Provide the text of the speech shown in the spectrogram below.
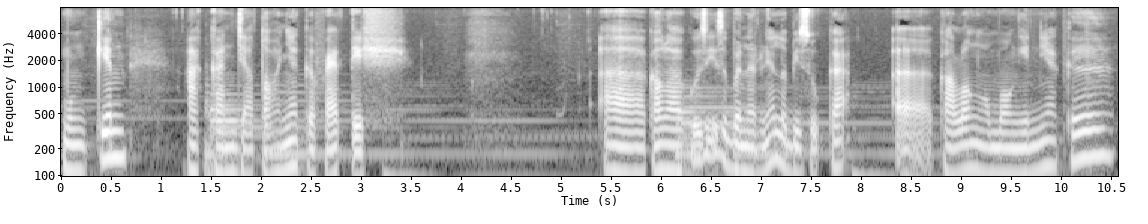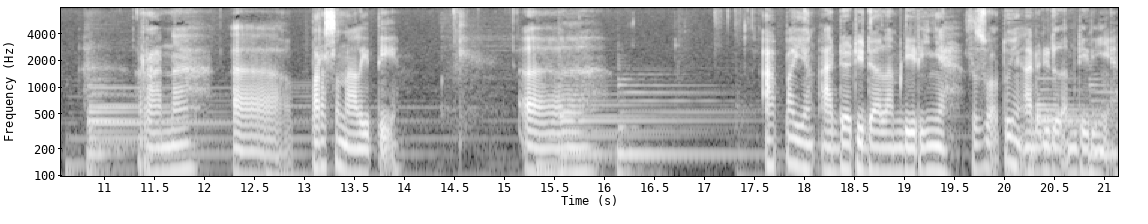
mungkin akan jatuhnya ke fetish. Uh, kalau aku sih sebenarnya lebih suka uh, kalau ngomonginnya ke ranah uh, personality. Uh, apa yang ada di dalam dirinya, sesuatu yang ada di dalam dirinya.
